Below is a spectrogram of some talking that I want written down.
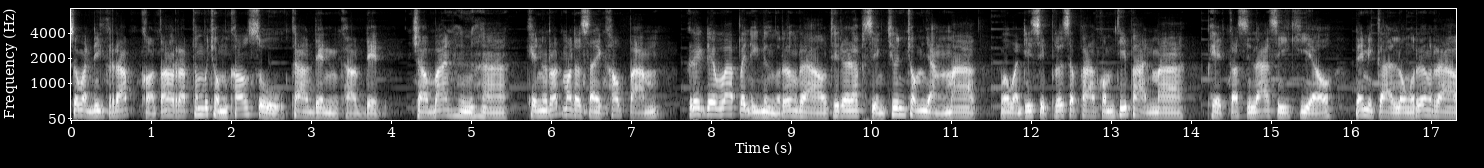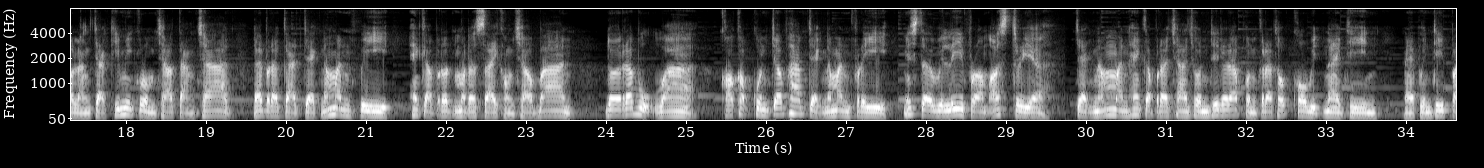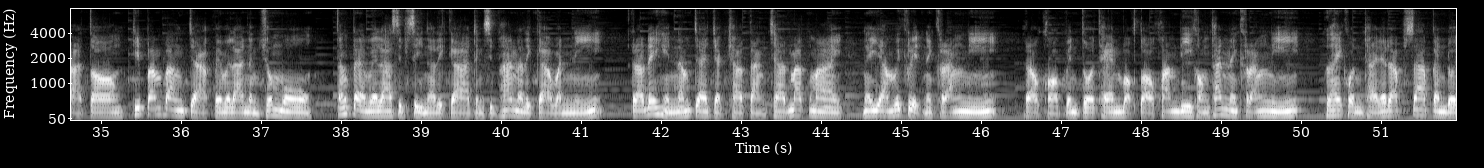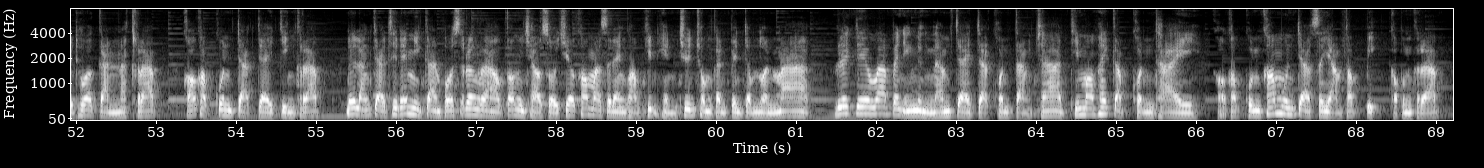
สวัสดีครับ ขอต้อนรับท่านผู้ชมเข้าสู่ข่าวเด่นข่าวเด็ด ชาวบ้านฮือฮาเข็นรถมอเตอร์ไซค์เข้าปั๊ม เรียกได้ว่าเป็นอีกหนึ่งเรื่องราวที่ได้รับเสียงชื่นชมอย่างมาก เมื่อวันที่ 10 พฤษภาคมที่ผ่านมา เพจก็ซิล่าสีเขียว ได้มีการลงเรื่องราวหลังจากที่มีกลุ่มชาวต่างชาติ ได้ประกาศแจกน้ำมันฟรี ให้กับรถมอเตอร์ไซค์ของชาวบ้าน โดยระบุว่า ขอขอบคุณเจ้าภาพแจกน้ำมันฟรี Mister Willy from Austria แจกน้ำมันให้กับประชาชนที่ได้รับผลกระทบโควิด -19 ในพื้นที่ป่าตอง ที่ปั๊มบางจากเป็นเวลา 1 ชั่วโมง ตั้งแต่เวลา 14 นาฬิกาถึง 15 นาฬิกาวันนี้ เราได้เห็นน้ำใจจากชาวต่างชาติมากมาย ในยามวิกฤตในครั้งนี้ เราขอเป็นตัวแทนบอกต่อความดีของท่านในครั้งนี้ เพื่อให้คนไทยได้รับทราบกันโดยทั่วกันนะครับ ขอขอบคุณจากใจจริงครับ โดยหลังจากที่ได้มีการโพสต์เรื่องราวก็มีชาวโซเชียลเข้ามาแสดงความคิดเห็นชื่นชมกันเป็นจำนวนมาก เรียกได้ว่าเป็นอีกหนึ่งน้ำใจจากคนต่างชาติที่มอบให้กับคนไทย ขอขอบคุณข้อมูลจาก Siam Topic ขอบคุณครับ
